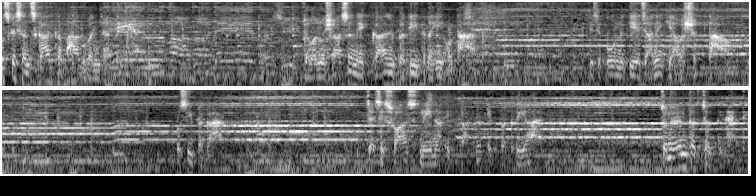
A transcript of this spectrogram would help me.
उसके संस्कार का भाग बन जाती है। जब अनुशासन एक कार्य प्रतीत नहीं होता है जिसे पूर्ण किए जाने की आवश्यकता हो उसी प्रकार, जैसे श्वास लेना एक प्राकृतिक प्रक्रिया है, जो निरंतर चलती रहती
